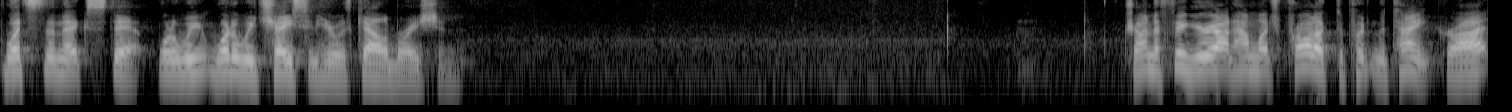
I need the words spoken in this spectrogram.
What's the next step? What are we, what are we chasing here with calibration? Trying to figure out how much product to put in the tank, right?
